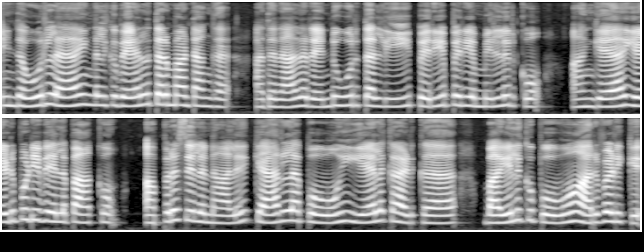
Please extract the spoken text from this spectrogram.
இந்த ஊர்ல எங்களுக்கு வேலை தரமாட்டாங்க. அதனால ரெண்டு ஊர் தள்ளி பெரிய பெரிய மில் இருக்கும். அங்க எடுபுடி வேலை பார்க்கும் அப்புறம் சில நாள் கேரளா போவோம் ஏலக்காய் எடுக்க வயலுக்கு போவோம் அறுவடைக்கு.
